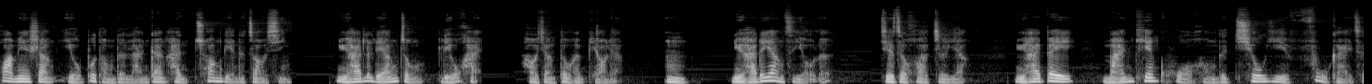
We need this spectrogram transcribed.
画面上有不同的栏杆和窗帘的造型。女孩的两种刘海。好像都很漂亮，嗯，女孩的样子有了。接着画这样，女孩被满天火红的秋叶覆盖着。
